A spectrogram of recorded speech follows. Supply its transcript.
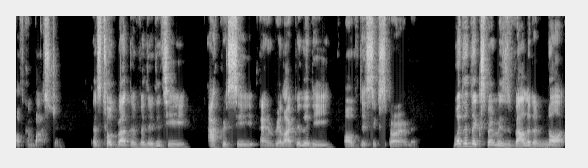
of combustion. Let's talk about the validity, accuracy, and reliability of this experiment. Whether the experiment is valid or not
